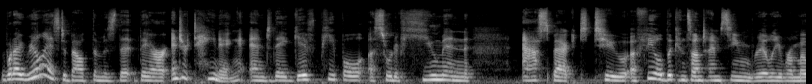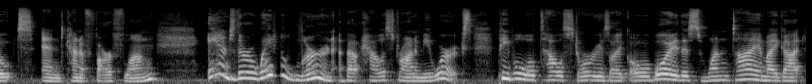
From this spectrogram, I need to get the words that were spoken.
what I realized about them is that they are entertaining and they give people a sort of human aspect to a field that can sometimes seem really remote and kind of far flung. And they're a way to learn about how astronomy works. People will tell stories like, oh boy, this one time I got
